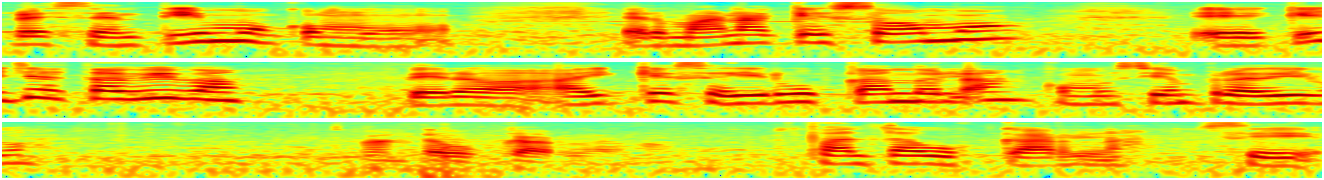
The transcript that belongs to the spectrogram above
presentimos como hermana que somos, eh, que ella está viva, pero hay que seguir buscándola, como siempre digo. Falta buscarla, ¿no? Falta buscarla, sí.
